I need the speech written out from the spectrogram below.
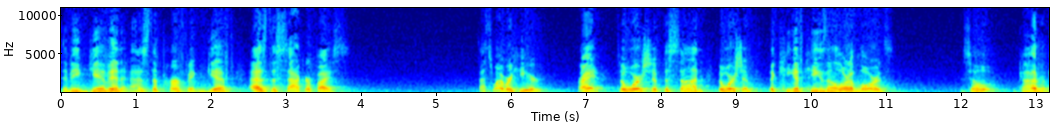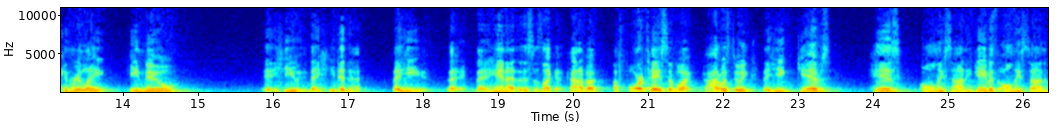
to be given as the perfect gift, as the sacrifice. That's why we're here, right? To worship the Son, to worship the King of Kings and the Lord of Lords. So God can relate he knew he, that he did that. That he, that, that Hannah, this is like a, kind of a, a foretaste of what God was doing, that he gives his only son. He gave his only son.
